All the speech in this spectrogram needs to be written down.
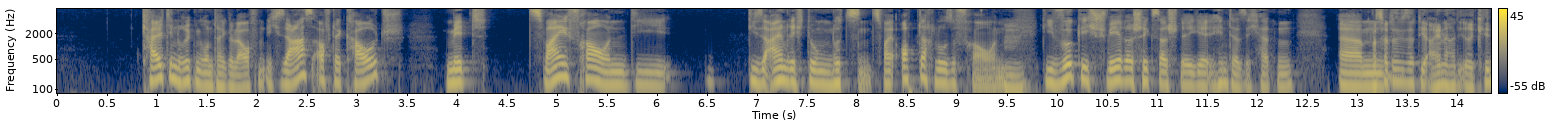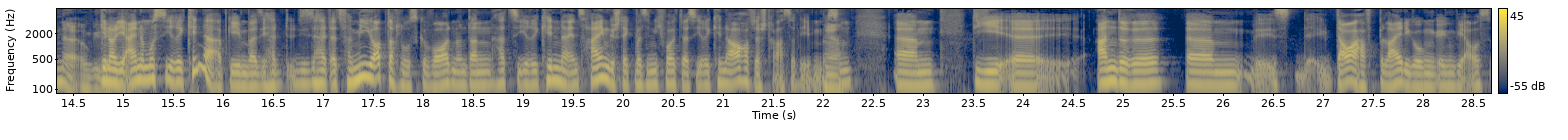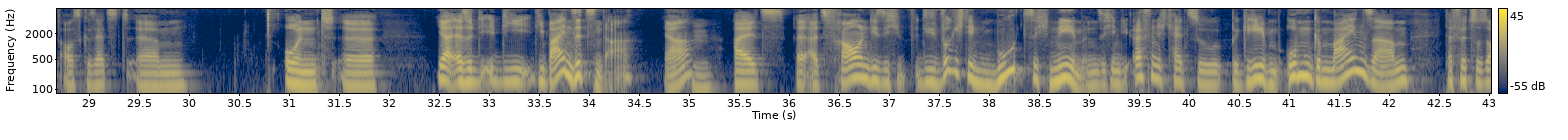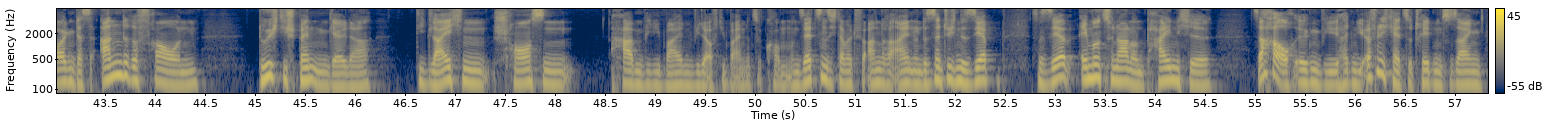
kalt den Rücken runtergelaufen. Ich saß auf der Couch mit zwei Frauen, die diese Einrichtung nutzen. Zwei obdachlose Frauen, Mhm. die wirklich schwere Schicksalsschläge hinter sich hatten. Ähm, Was hat er gesagt? Die eine hat ihre Kinder irgendwie. Genau, die eine musste ihre Kinder abgeben, weil sie hat, die ist halt als Familie obdachlos geworden und dann hat sie ihre Kinder ins Heim gesteckt, weil sie nicht wollte, dass ihre Kinder auch auf der Straße leben müssen. Ähm, die äh, andere ähm, ist dauerhaft Beleidigungen irgendwie aus, ausgesetzt. Ähm, und äh, ja, also die, die, die beiden sitzen da, ja, Mhm. als, äh, als Frauen, die sich, die wirklich den Mut sich nehmen, sich in die Öffentlichkeit zu begeben, um gemeinsam dafür zu sorgen, dass andere Frauen durch die Spendengelder die gleichen Chancen haben, wie die beiden wieder auf die Beine zu kommen und setzen sich damit für andere ein. Und das ist natürlich eine sehr, eine sehr emotionale und peinliche Sache auch irgendwie, halt in die Öffentlichkeit zu treten und zu sagen,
